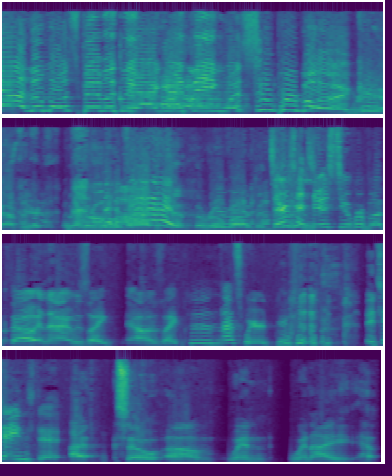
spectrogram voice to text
yeah, the most biblically accurate thing was Where you have your the, robot. robot, the robot imitation. There's a new Superbook though, and I was like, I was like, hmm, that's weird. they changed it. I so um, when when I ha-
